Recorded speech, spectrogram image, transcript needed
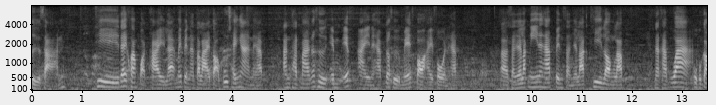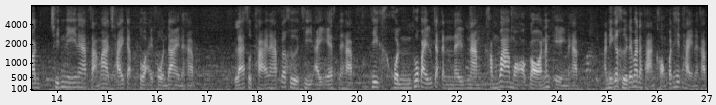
สื่อสารที่ได้ความปลอดภัยและไม่เป็นอันตรายต่อผู้ใช้งานนะครับ อันถัดมาก็คือ MFI นะครับ ก็คือ Made for iPhone ครับสัญลักษณ์นี้นะครับเป็นสัญลักษณ์ที่รองรับ นะครับว่าอุปกรณ์ชิ้นนี้นะครับสามารถใช้กับตัว iPhone ได้นะครับ และสุดท้ายนะครับก็คือ TIS นะครับที่คนทั่วไปรู้จักกันในนามคำว่ามอกนั่นเองนะครับ อันนี้ก็คือได้มาตรฐานของประเทศไทยนะครับ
